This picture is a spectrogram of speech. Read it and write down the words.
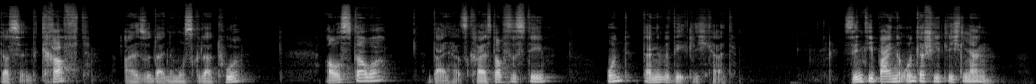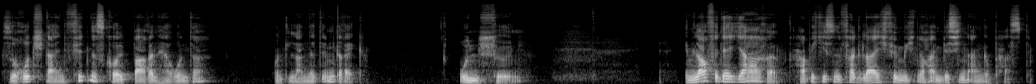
das sind Kraft, also deine Muskulatur, Ausdauer, dein Herz-Kreislauf-System und deine Beweglichkeit. Sind die Beine unterschiedlich lang, so rutscht dein Fitness-Goldbarren herunter und landet im Dreck unschön. Im Laufe der Jahre habe ich diesen Vergleich für mich noch ein bisschen angepasst.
